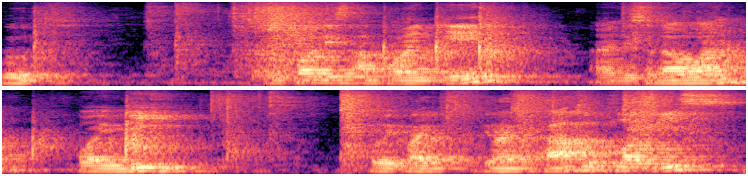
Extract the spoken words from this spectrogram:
Good. We call this a point A and this other one point B. So if I, if I have to plot this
